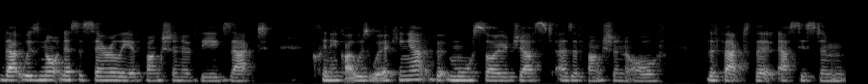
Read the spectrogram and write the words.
that was not necessarily a function of the exact clinic I was working at, but more so just as a function of the fact that our system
